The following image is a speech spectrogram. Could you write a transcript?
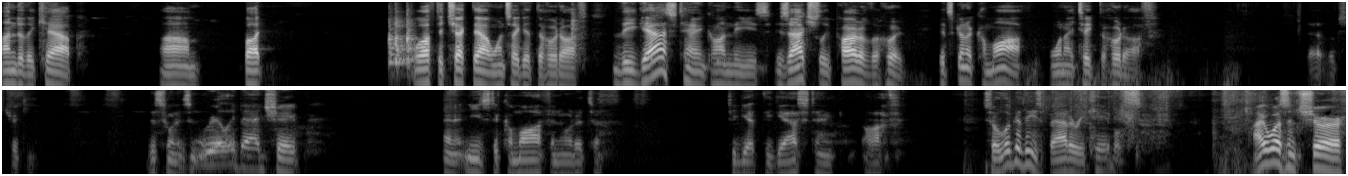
under the cap. Um, but we'll have to check that once I get the hood off. The gas tank on these is actually part of the hood. It's going to come off when I take the hood off. That looks tricky. This one is in really bad shape and it needs to come off in order to to get the gas tank off. So look at these battery cables. I wasn't sure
